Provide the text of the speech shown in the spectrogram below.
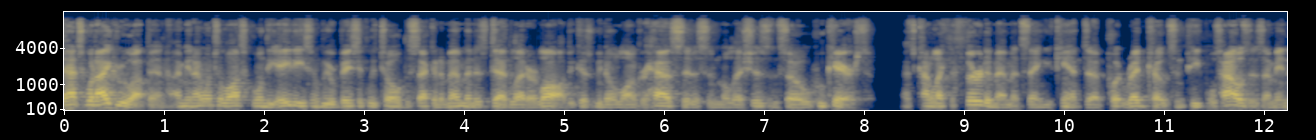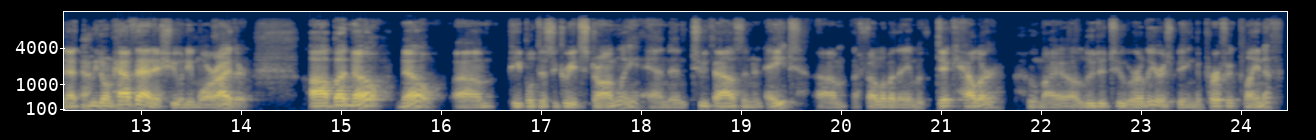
That's what I grew up in. I mean, I went to law school in the 80s and we were basically told the Second Amendment is dead letter law because we no longer have citizen militias and so who cares? That's kind of like the Third Amendment saying you can't uh, put redcoats in people's houses. I mean, that yeah. we don't have that issue anymore either. Uh, but no, no, um, people disagreed strongly. And in 2008, um, a fellow by the name of Dick Heller whom I alluded to earlier as being the perfect plaintiff,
